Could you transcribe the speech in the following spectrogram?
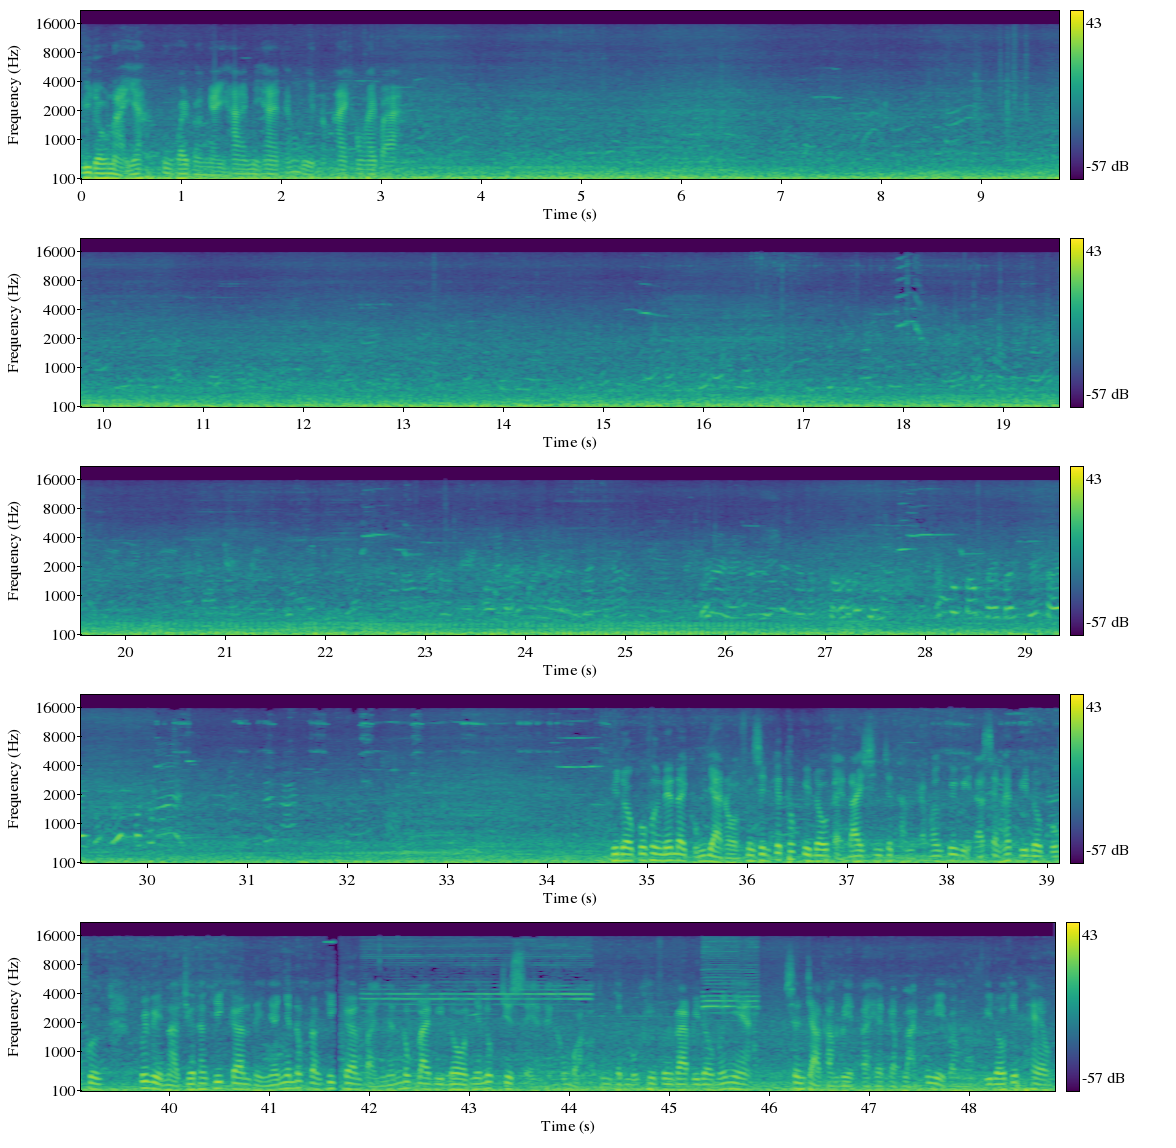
Video này á, quay vào ngày 22 tháng 10 năm 2023 Video của Phương đến đây cũng dài rồi. Phương xin kết thúc video tại đây. Xin chân thành cảm ơn quý vị đã xem hết video của Phương. Quý vị nào chưa đăng ký kênh thì nhớ nhấn nút đăng ký kênh và nhấn nút like video, nhấn nút chia sẻ để không bỏ lỡ thông tin mỗi khi Phương ra video mới nha. Xin chào tạm biệt và hẹn gặp lại quý vị vào một video tiếp theo.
